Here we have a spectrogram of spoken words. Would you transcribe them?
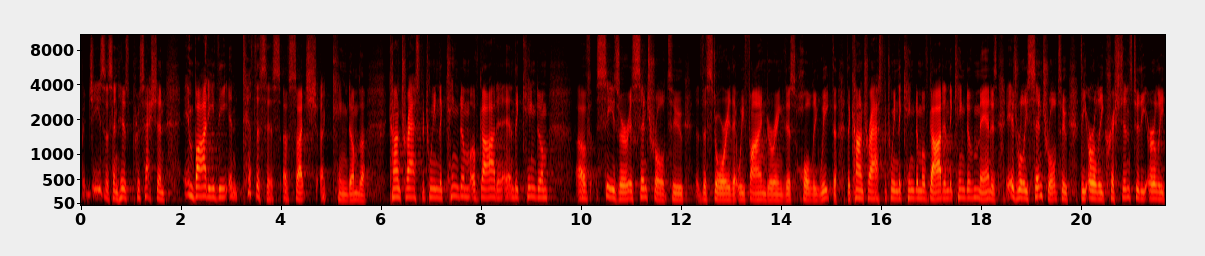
But Jesus and his procession embodied the antithesis of such a kingdom, the contrast between the kingdom of God and the kingdom of Caesar is central to the story that we find during this Holy Week. The, the contrast between the kingdom of God and the kingdom of man is, is really central to the early Christians, to the early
